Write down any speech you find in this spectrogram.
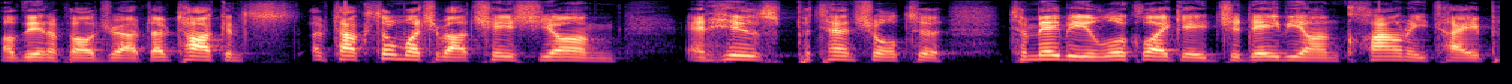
of the NFL draft. I've talked, I've talked so much about Chase Young and his potential to to maybe look like a Jadeveon Clowney type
